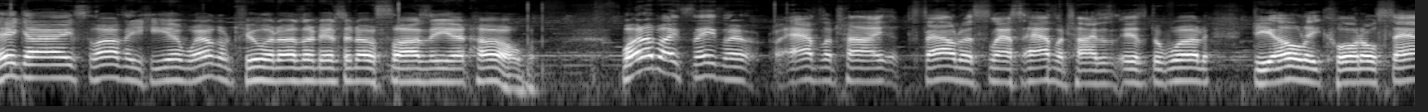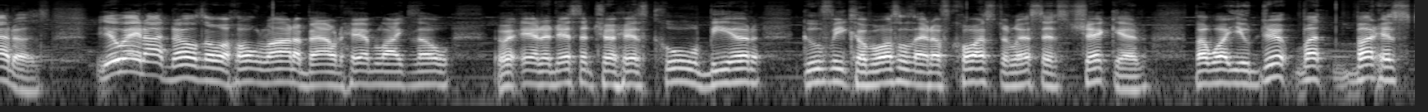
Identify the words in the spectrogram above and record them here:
Hey guys, Fozzie here. Welcome to another edition of Fozzie at Home. One of my favorite advertise founders slash advertisers is the one, the only Colonel Sanders. You may not know though a whole lot about him, like though, in addition to his cool beard, goofy commercials, and of course delicious chicken. But what you do, but but his,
